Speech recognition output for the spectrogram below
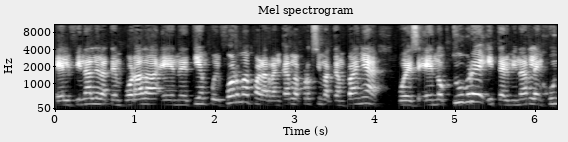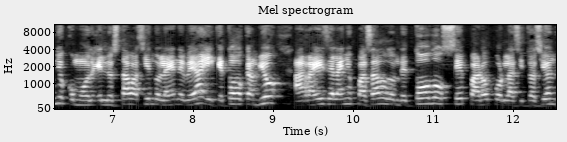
el final de la temporada en eh, tiempo y forma para arrancar la próxima campaña pues en octubre y terminarla en junio como lo estaba haciendo la NBA y que todo cambió a raíz del año pasado donde todo se paró por la situación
